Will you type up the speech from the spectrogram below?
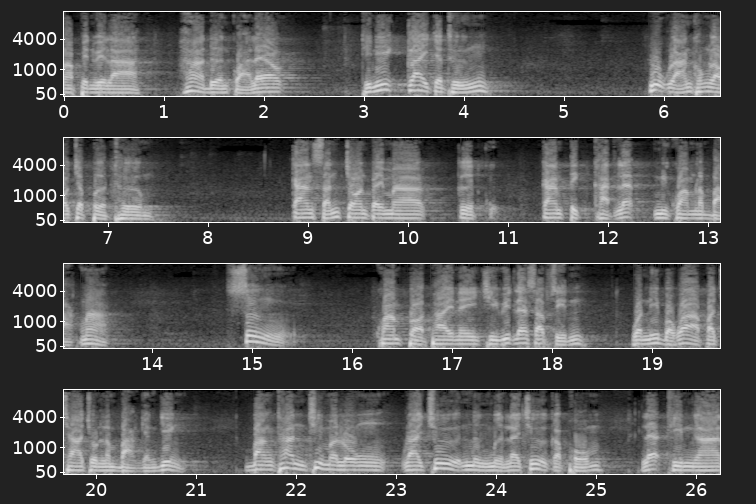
มาเป็นเวลาห้าเดือนกว่าแล้ว ทีนี้ใกล้จะถึงลูกหลานของเราจะเปิดเทอม การสัญจรไปมาเกิดการติดขัดและมีความลำบากมาก ซึ่ง ความปลอดภัยในชีวิตและทรัพย์สิน วันนี้บอกว่าประชาชนลำบากอย่างยิ่ง บางท่านที่มาลงรายชื่อหนึ่งหมื่นรายชื่อกับผม และทีมงาน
